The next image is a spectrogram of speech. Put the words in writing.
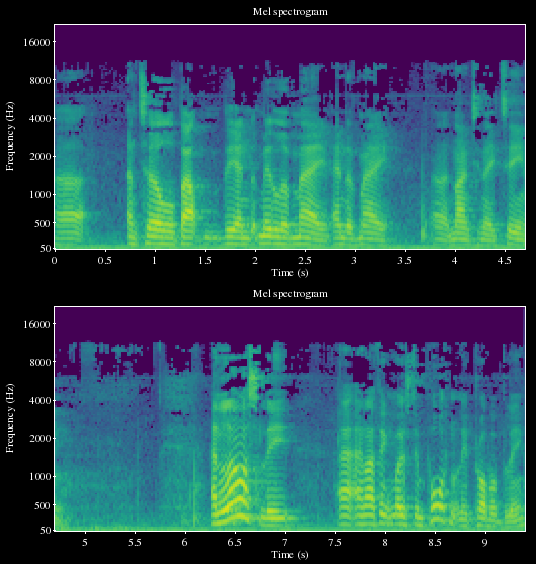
uh, until about the end, middle of May, end of May 1918. Uh, and lastly, and I think most importantly probably,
